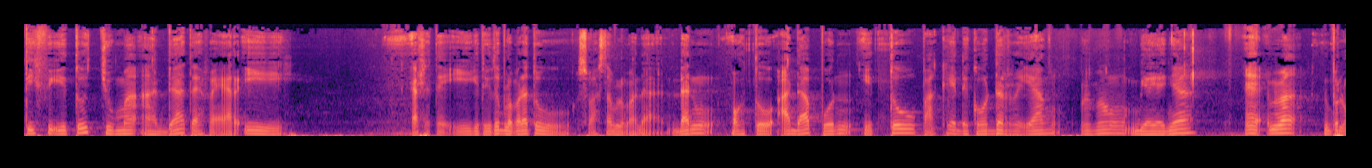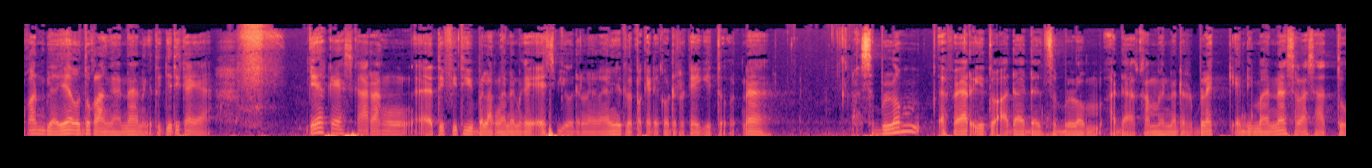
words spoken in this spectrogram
TV itu cuma ada TVRI RCTI gitu itu belum ada tuh swasta belum ada. Dan waktu ada pun itu pakai decoder yang memang biayanya eh memang diperlukan biaya untuk langganan gitu. Jadi kayak ya kayak sekarang eh, TV-TV berlangganan kayak HBO dan lain-lain gitu pakai decoder kayak gitu. Nah sebelum TVRI itu ada dan sebelum ada Kamen Rider Black yang di mana salah satu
